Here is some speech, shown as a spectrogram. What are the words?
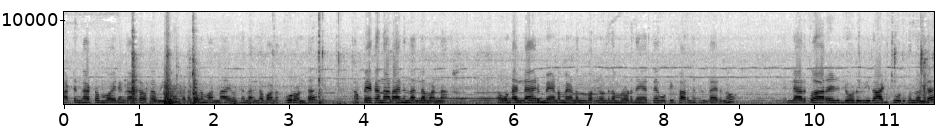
ആട്ടുംകാട്ടും മുയലങ്കാട്ടും ഒക്കെ വീണ് കിടക്കുന്ന മണ്ണായതുകൊണ്ട് നല്ല വളക്കൂറുണ്ട്. കപ്പയൊക്കെ നടാനും നല്ല മണ്ണ്. അതുകൊണ്ട് എല്ലാവരും വേണം വേണമെന്ന് പറഞ്ഞുകൊണ്ട് നമ്മളോട് നേരത്തെ കൂട്ടി പറഞ്ഞിട്ടുണ്ടായിരുന്നു. എല്ലാവർക്കും ആറേഴ് ലോഡ് വീതം അടിച്ചു കൊടുക്കുന്നുണ്ട്.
